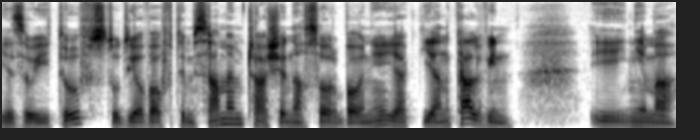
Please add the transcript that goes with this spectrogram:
jezuitów, studiował w tym samym czasie na Sorbonie jak Jan Kalwin. I nie ma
